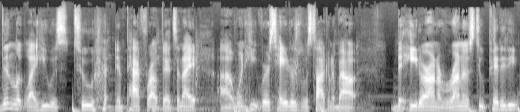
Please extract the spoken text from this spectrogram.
didn't look like he was too impactful out there tonight. Uh, when Heat vs. Haters was talking about the Heat are on a run of stupidity.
